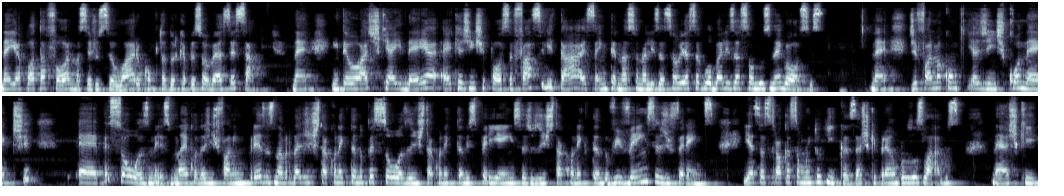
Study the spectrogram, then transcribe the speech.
né, e a plataforma, seja o celular, o computador que a pessoa vai acessar. Né? Então, eu acho que a ideia é que a gente possa facilitar essa internacionalização e essa globalização dos negócios. Né? De forma com que a gente conecte é, pessoas mesmo, né? Quando a gente fala em empresas, na verdade a gente está conectando pessoas, a gente está conectando experiências, a gente está conectando vivências diferentes. E essas trocas são muito ricas, acho que para ambos os lados, né? Acho que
